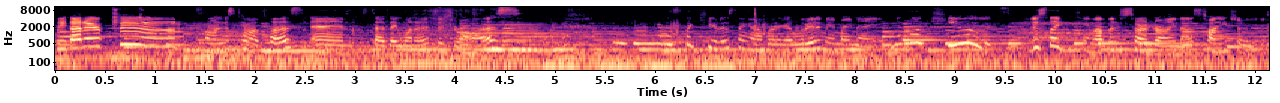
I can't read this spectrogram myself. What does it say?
We got our food. Someone just came up to us and said they wanted us to draw us. It was the cutest thing ever. It literally made my night. Look how cute. Just like came up and started drawing us. Tony, show yours.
